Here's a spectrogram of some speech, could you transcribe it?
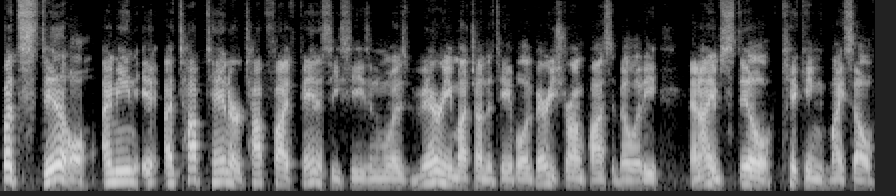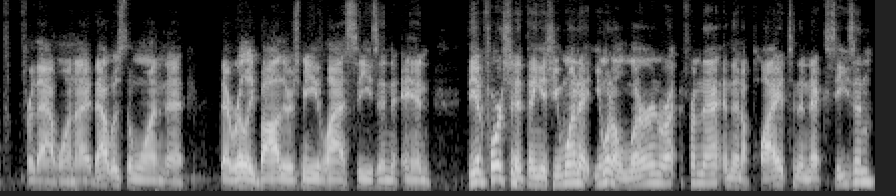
But still, I mean, it, a top 10 or top five fantasy season was very much on the table, a very strong possibility and I am still kicking myself for that one. I that was the one that that really bothers me last season. And the unfortunate thing is you want to you want to learn from that and then apply it to the next season.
